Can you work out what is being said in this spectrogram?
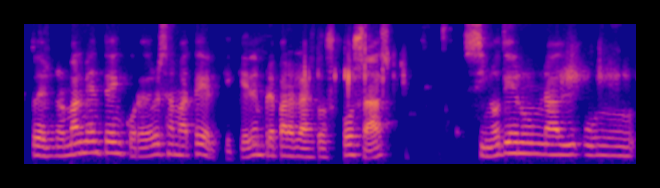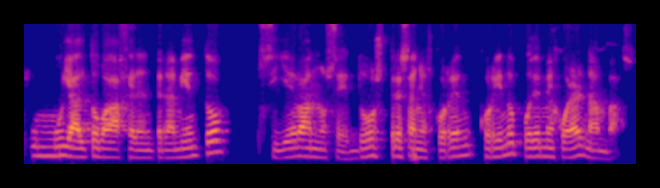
Entonces, normalmente en corredores amateur que quieren preparar las dos cosas, si no tienen un, muy alto bagaje de entrenamiento, si llevan, no sé, dos, tres años corriendo, pueden mejorar en ambas.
